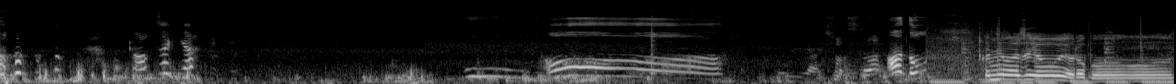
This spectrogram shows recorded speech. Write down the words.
깜짝이야. 오. 안 추웠어? 아 너무. 안녕하세요 여러분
